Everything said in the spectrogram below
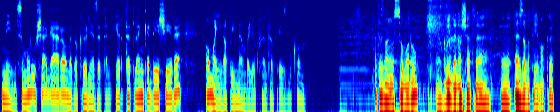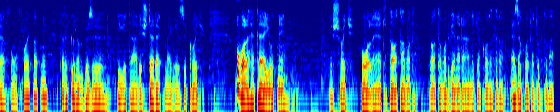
némi szomorúságára, meg a környezetem értetlenkedésére a mai napig nem vagyok fönt a Facebookon. Hát ez nagyon szomorú. Minden esetre ezzel a témakörrel fogunk folytatni, tehát a különböző digitális terek, megnézzük, hogy hova lehet eljutni, és hogy hol lehet tartalmat tartalmat generálni gyakorlatilag. Ezzel folytatjuk tovább.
